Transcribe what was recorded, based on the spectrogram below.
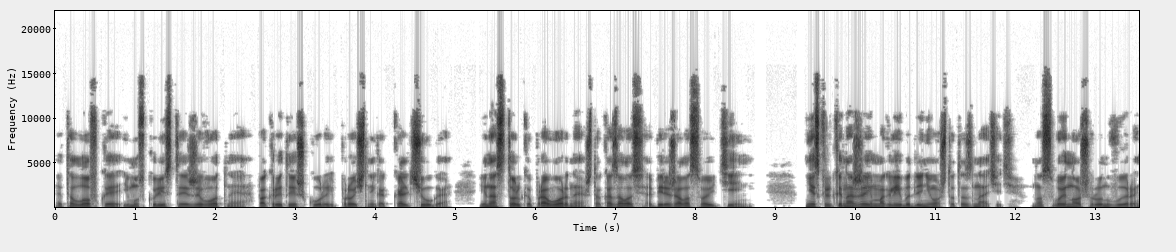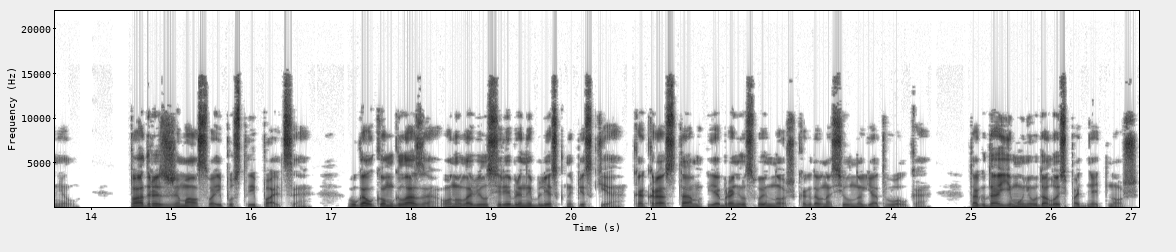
Это ловкое и мускулистое животное, покрытое шкурой, прочной как кольчуга, и настолько проворная, что, казалось, опережала свою тень. Несколько ножей могли бы для него что-то значить, но свой нож Рун выронил. Падре сжимал свои пустые пальцы. Уголком глаза он уловил серебряный блеск на песке, как раз там, где обронил свой нож, когда уносил ноги от волка. Тогда ему не удалось поднять нож.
